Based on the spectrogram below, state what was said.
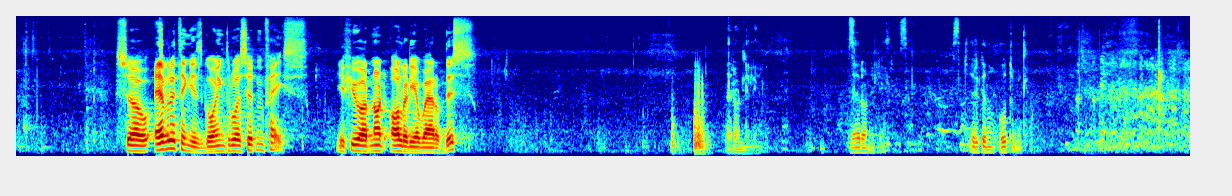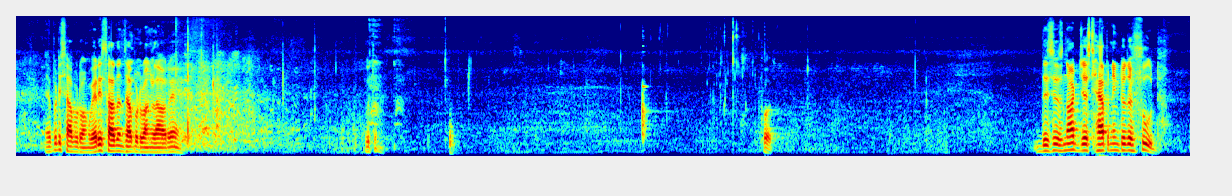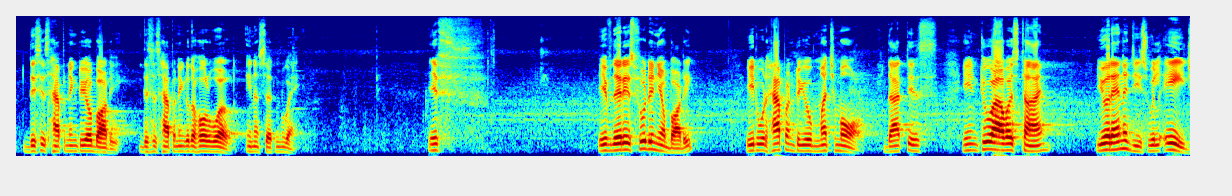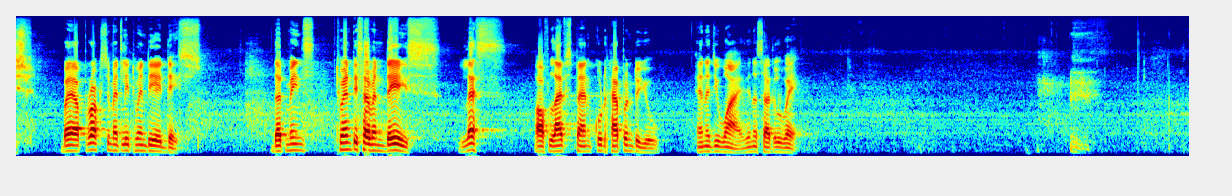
So, everything is going through a certain phase. If you are not already aware of this, வேறொன்னில்லையா வேறொன்னில்லையா இருக்குதா ஊற்றுமில்ல எப்படி சாப்பிடுவாங்க வெறி சாதம் சாப்பிடுவாங்களா அவரு Good. This is not just happening to the food, this is happening to your body, this is happening to the whole world in a certain way. If… if there is food in your body, it would happen to you much more. That is, in two hours' time, your energies will age by approximately twenty-eight days. That means twenty-seven days less of lifespan could happen to you energy-wise in a subtle way.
